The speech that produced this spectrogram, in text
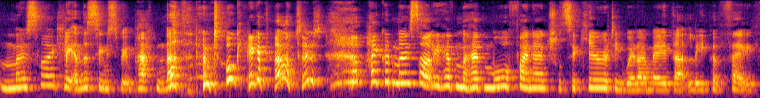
most likely, and this seems to be a pattern now that I'm talking about it, I could most likely have had more financial security when I made that leap of faith.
